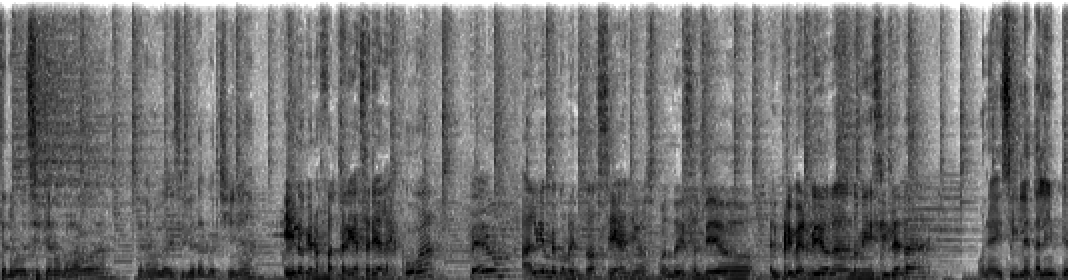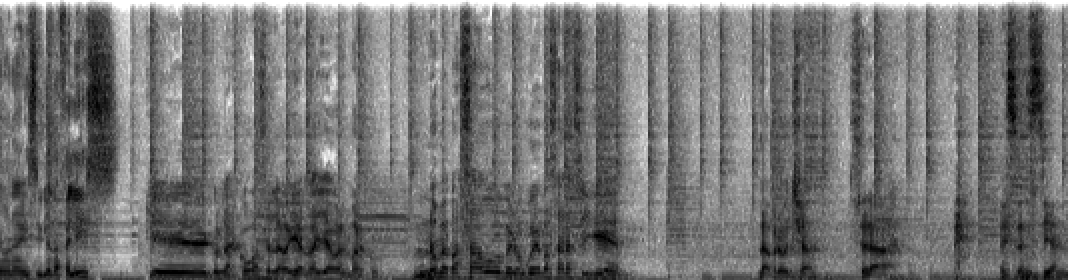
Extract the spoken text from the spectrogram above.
Tenemos el sistema para agua, tenemos la bicicleta cochina. Y lo que nos faltaría sería la escoba. Pero alguien me comentó hace años, cuando hice el video, el primer video lavando mi bicicleta, Una bicicleta limpia, una bicicleta feliz. que con la escoba se le había rayado el marco. No me ha pasado, pero puede pasar, así que la brocha será esencial.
